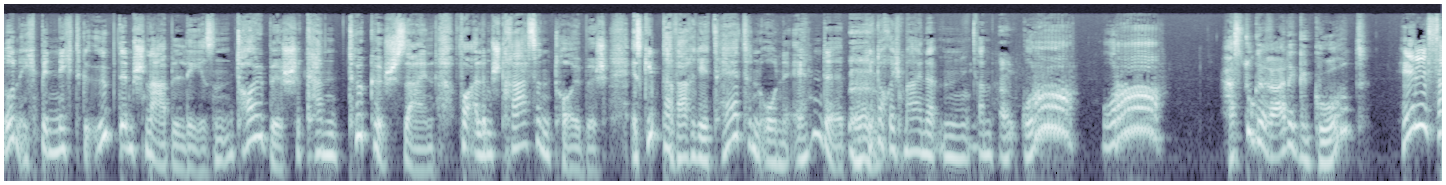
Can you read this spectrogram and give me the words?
Nun, ich bin nicht geübt im Schnabellesen. Täubisch kann tückisch sein, vor allem Straßentäubisch. Es gibt da Varietäten ohne Ende. Jedoch, ich meine, mm, ähm, grrr, grrr. Hast du gerade gegurrt? Hilfe!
